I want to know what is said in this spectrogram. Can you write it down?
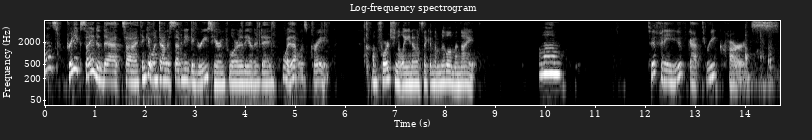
I was pretty excited that uh, I think it went down to 70 degrees here in Florida the other day. Boy, that was great. Unfortunately, you know, it's like in the middle of the night. Um, Tiffany, you've got three cards.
